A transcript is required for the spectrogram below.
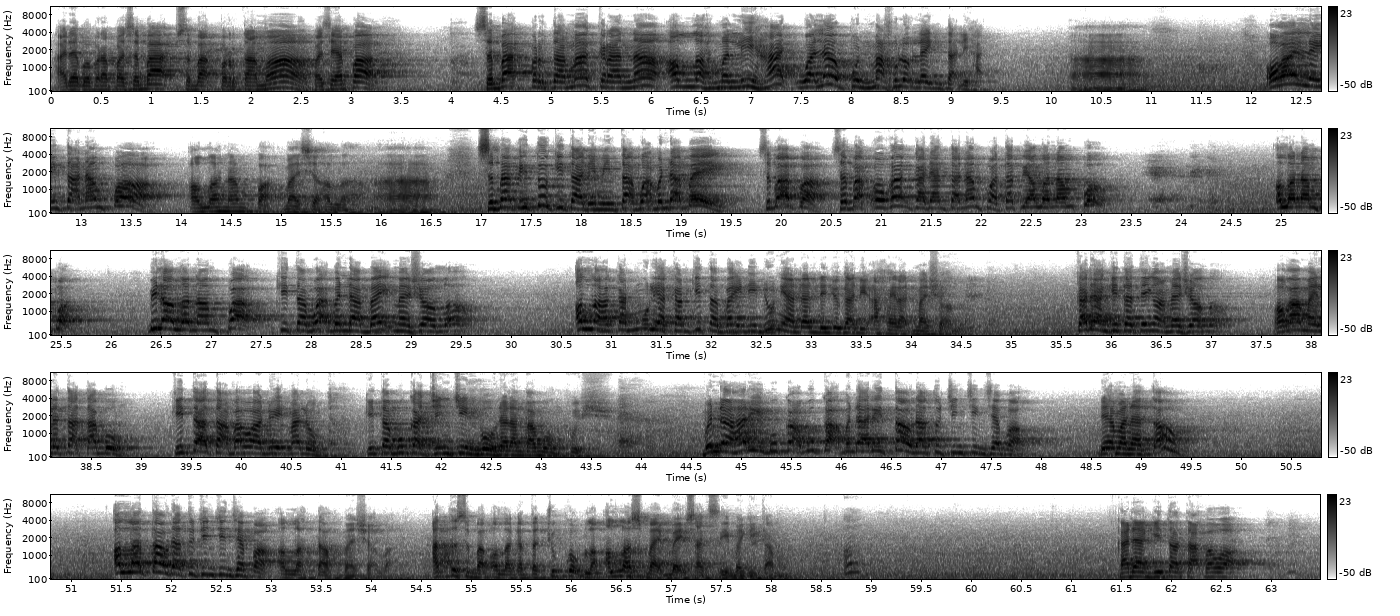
ada beberapa sebab. Sebab pertama, pasal apa? Sebab pertama kerana Allah melihat walaupun makhluk lain tak lihat. Ha. Orang lain tak nampak. Allah nampak. Masya Allah. Ha. Sebab itu kita diminta buat benda baik. Sebab apa? Sebab orang kadang tak nampak tapi Allah nampak. Allah nampak. Bila Allah nampak kita buat benda baik, Masya Allah. Akan muliakan kita baik di dunia dan juga di akhirat, Masya Allah. Kadang kita tengok, Masya Allah. Orang main letak tabung. Kita tak bawa duit malum. Kita buka cincin buh dalam tabung. Push. Benda hari buka-buka, benda hari tahu dah tu cincin siapa. Dia mana tahu? Allah tahu dah tu cincin siapa? Allah tahu, Masya Allah. Itu sebab Allah kata cukuplah Allah sebaik-baik saksi bagi kamu. Kadang kita tak bawa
